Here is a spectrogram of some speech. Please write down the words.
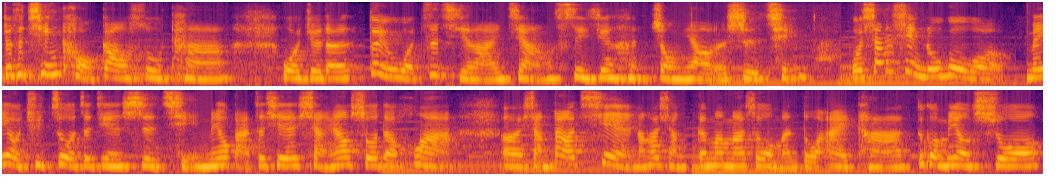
就是亲口告诉她，我觉得对于我自己来讲是一件很重要的事情。我相信，如果我没有去做这件事情，没有把这些想要说的话，呃，想道歉，然后想跟妈妈说我们多爱她，如果没有说，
